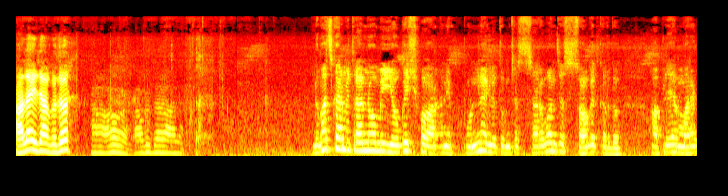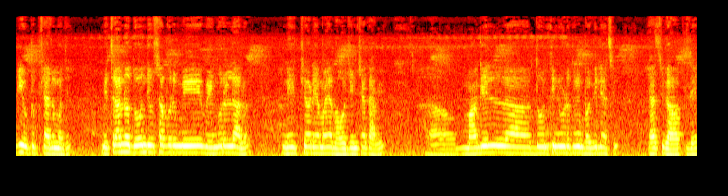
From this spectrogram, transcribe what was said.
आलाय जा अगोदर? नमस्कार मित्रांनो मी योगेश पवार आणि पुन्हा एकदा तुमचं सर्वांचं स्वागत करतो आपल्या या मराठी यूट्यूब चॅनलमध्ये मित्रांनो दोन दिवसापूर्वी मी वेंगुर्ला आलो. निचड या माझ्या भाऊजींच्या गावी. मागील दोन तीन व्हिडिओ तुम्ही बघितले असेल ह्याच गावातले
